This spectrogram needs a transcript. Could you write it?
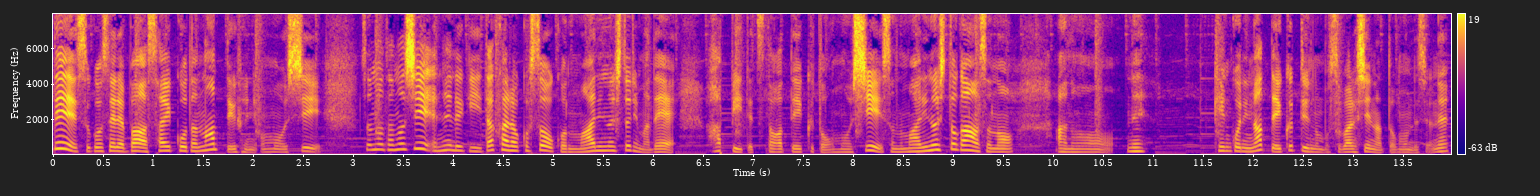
で過ごせれば最高だなっていうふうに思うしその楽しいエネルギーだからこそこの周りの人にまでハッピーって伝わっていくと思うしその周りの人がそのあのね健康になっていくっていうのも素晴らしいなと思うんですよね、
